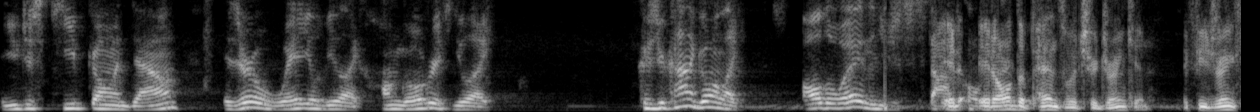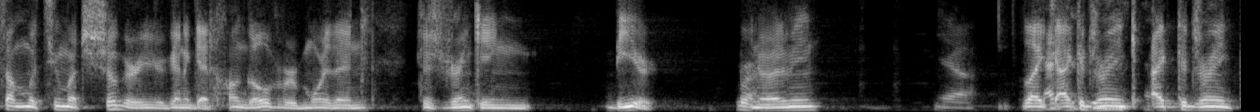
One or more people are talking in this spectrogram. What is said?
You just keep going down. Is there a way you'll be like hungover if you like because you're kind of going like all the way and then you just stop. It, it all depends what you're drinking. If you drink something with too much sugar, you're going to get hungover more than just drinking beer. You know what I mean? Yeah. Like That's I the could thing. drink, I could drink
